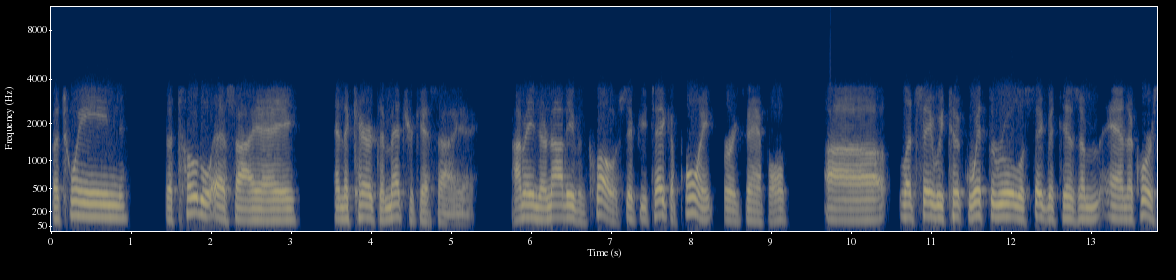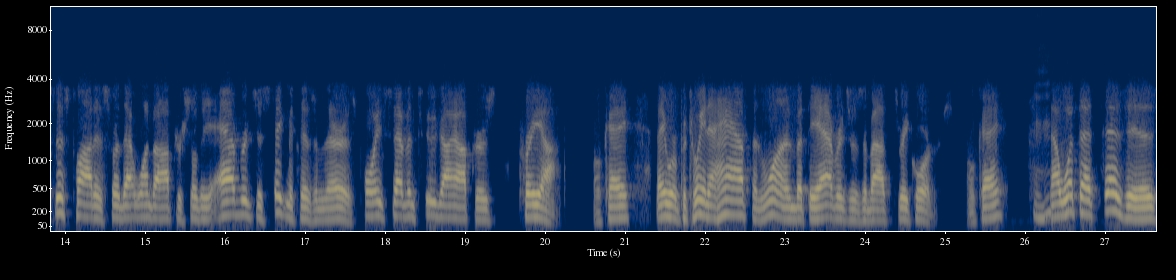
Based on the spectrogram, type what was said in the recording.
between the total SIA and the keratometric SIA. I mean, they're not even close. If you take a point, for example, uh, let's say we took with the rule of astigmatism, and of course, this plot is for that one diopter, so the average astigmatism there is 0.72 diopters pre-op. Okay, they were between a half and one, but the average was about three quarters. Okay, Mhm. now what that says is,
